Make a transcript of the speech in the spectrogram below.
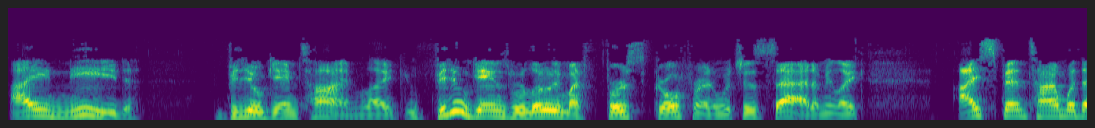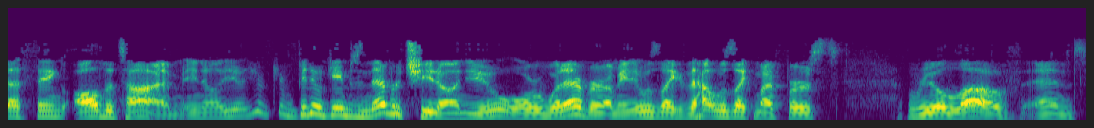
I need video game time. Like, video games were literally my first girlfriend, which is sad. I mean, like, I spent time with that thing all the time. You know, your, your, video games never cheat on you or whatever. I mean, it was like, that was like my first real love and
